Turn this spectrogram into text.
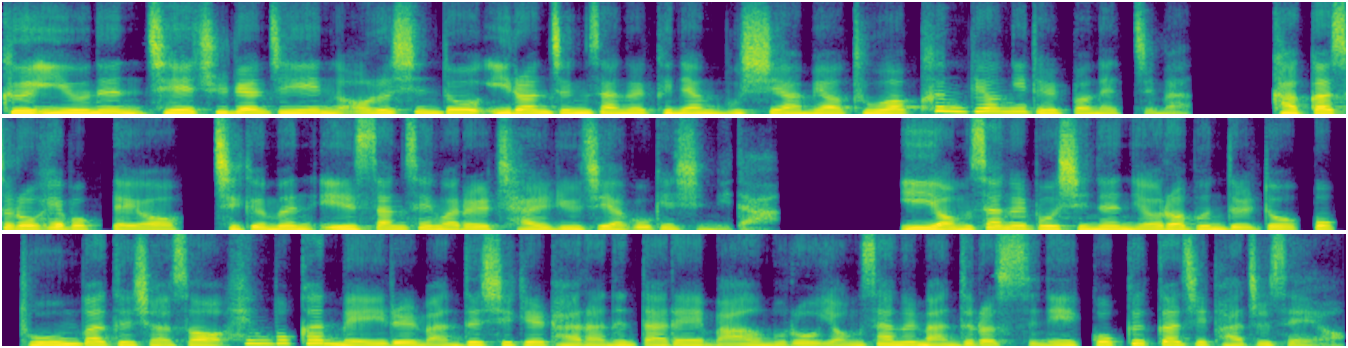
그 이유는 제 주변 지인 어르신도 이런 증상을 그냥 무시하며 두어 큰 병이 될 뻔했지만 가까스로 회복되어 지금은 일상생활을 잘 유지하고 계십니다. 이 영상을 보시는 여러분들도 꼭 도움받으셔서 행복한 매일을 만드시길 바라는 딸의 마음으로 영상을 만들었으니 꼭 끝까지 봐주세요.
